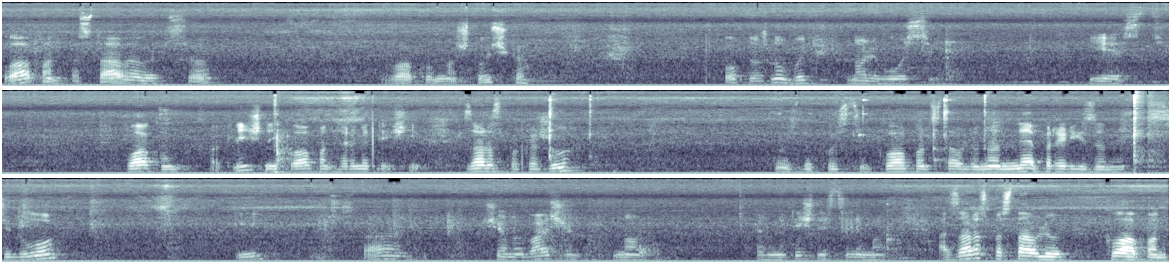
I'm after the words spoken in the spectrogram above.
клапан поставили, все. Вакуумна штучка. Оп, должно быть 0,8. Есть. Вакуум отличний, клапан герметичний. Зараз покажу. Ось, допустим, клапан ставлю на неприрізане сідло. І ставимо. Що ми бачимо? Ноль. Герметичності немає. А зараз поставлю клапан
